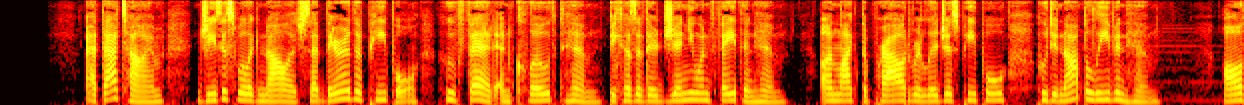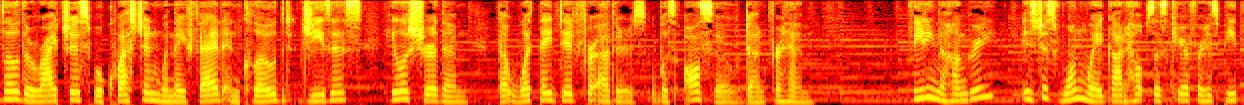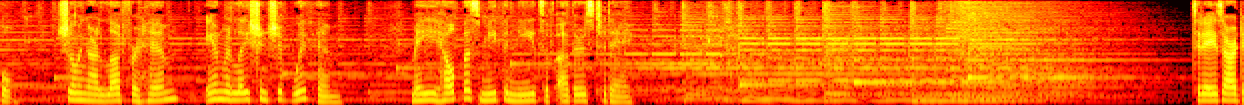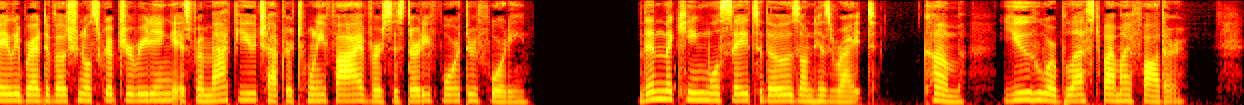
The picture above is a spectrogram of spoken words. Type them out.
At that time, Jesus will acknowledge that there are the people who fed and clothed him because of their genuine faith in him unlike the proud religious people who did not believe in him. Although the righteous will question when they fed and clothed Jesus, he'll assure them that what they did for others was also done for him. Feeding the hungry is just one way God helps us care for his people, showing our love for him and relationship with him. May he help us meet the needs of others today. Today's Our Daily Bread devotional scripture reading is from Matthew chapter 25, verses 34 through 40. Then the king will say to those on his right, Come, you who are blessed by my Father.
